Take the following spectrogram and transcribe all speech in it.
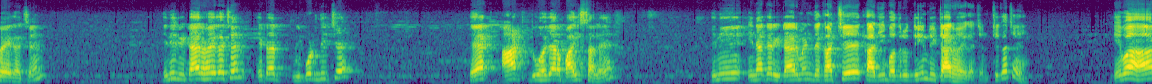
হয়ে গেছেন। ইনি রিটায়ার হয়ে গেছেন, এটা রিপোর্ট দিচ্ছে। এক আট দু সালে ইনি ইনাকে রিটায়ারমেন্ট দেখাচ্ছে, কাজী বদরুদ্দিন রিটায়ার হয়ে গেছেন, ঠিক আছে? এবার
